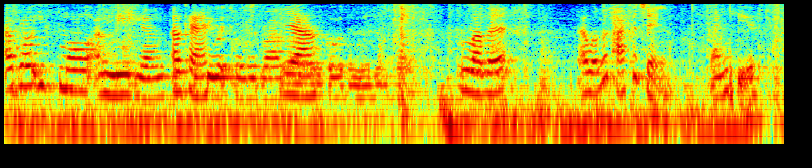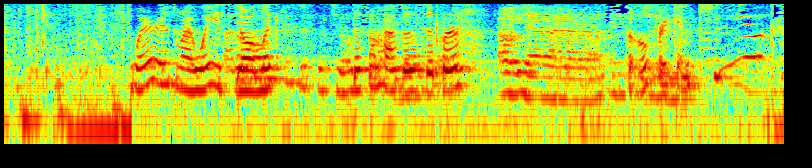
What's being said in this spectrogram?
I brought you small and medium. Just Okay. To see which one would rather. Yeah. We'll go with the medium first. Love it. I love the packaging. Thank you. Where is my waist? Y'all look. This one has a zipper. Oh yeah. So freaking cute.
